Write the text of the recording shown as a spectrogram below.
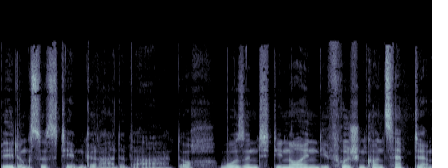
Bildungssystem gerade wahr. Doch wo sind die neuen, die frischen Konzepte?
